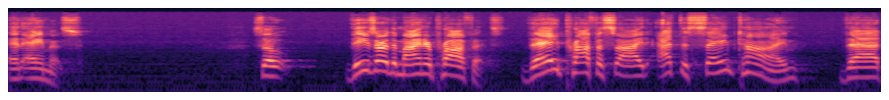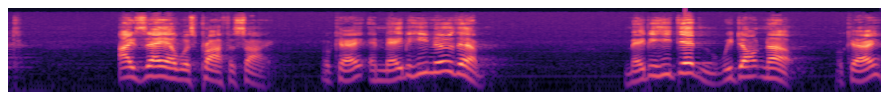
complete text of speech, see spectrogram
and Amos. So these are the minor prophets. They prophesied at the same time that Isaiah was prophesying. Okay? And maybe he knew them. Maybe he didn't. We don't know. Okay?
